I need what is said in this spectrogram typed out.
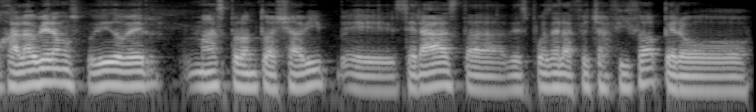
Ojalá hubiéramos podido ver más pronto a Xavi, eh, será hasta después de la fecha FIFA, pero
